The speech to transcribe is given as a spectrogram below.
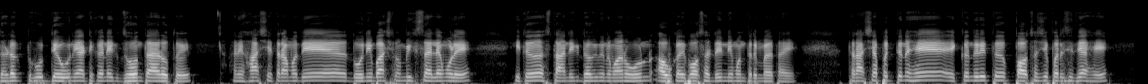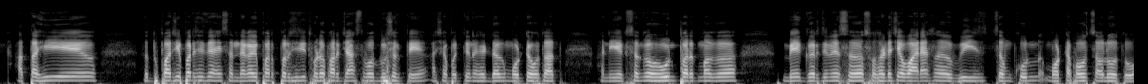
धडक होत देऊन या ठिकाणी एक झोन तयार होतोय. आणि हा क्षेत्रामध्ये दोन्ही बाष्प मिक्स झाल्यामुळे इथं स्थानिक ढग निर्माण होऊन अवकाळी पावसासाठी निमंत्रण मिळत आहे. तर अशा पद्धतीनं हे एकंदरीत पावसाची परिस्थिती आहे. आता ही दुपारची परिस्थिती आहे. संध्याकाळी पर परिस्थिती थोडंफार जास्त बदलू शकते. अशा पद्धतीनं हे ढग मोठे होतात आणि एकसंघ होऊन परत मग मेघ गर्जनेसह सोसाट्याच्या वाऱ्यासह वीज चमकून मोठा पाऊस चालू होतो.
